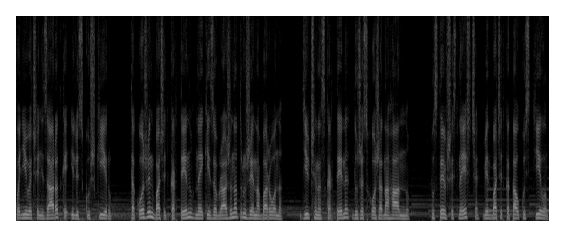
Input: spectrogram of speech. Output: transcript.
понівечені зародки і людську шкіру. Також він бачить картину, на якій зображена дружина барона. Дівчина з картини дуже схожа на Ганну. Спустившись нижче, він бачить каталку з тілом,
